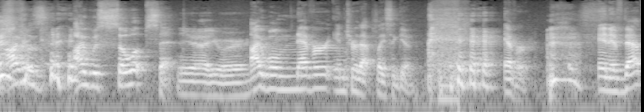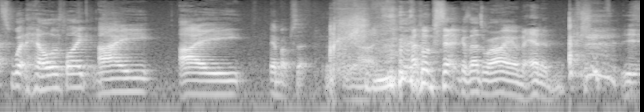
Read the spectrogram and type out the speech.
I was I was so upset. Yeah, you were. I will never enter that place again. Ever. And if that's what hell is like, I I am upset. I'm upset because that's where I am headed. Yeah.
